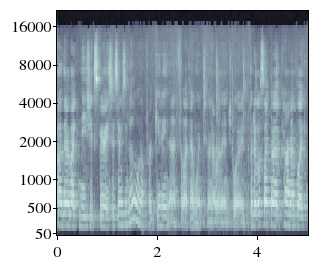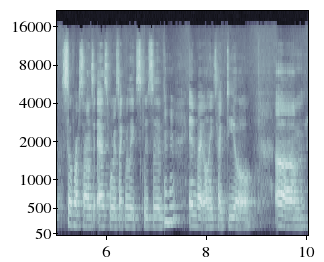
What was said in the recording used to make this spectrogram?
other like niche experiences. There's another one I'm forgetting that I feel like I went to and I really enjoyed, but it was like a kind of like Sofar Sounds S, where it's like really exclusive, invite only type deal. Um,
